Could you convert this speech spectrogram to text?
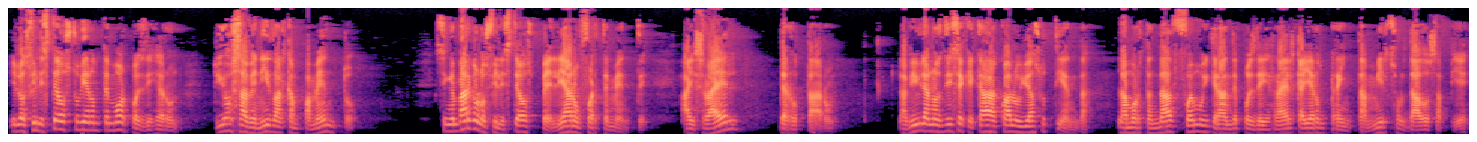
Y los filisteos tuvieron temor, pues dijeron, Dios ha venido al campamento. Sin embargo, los filisteos pelearon fuertemente. A Israel derrotaron. La Biblia nos dice que cada cual huyó a su tienda. La mortandad fue muy grande, pues de Israel cayeron treinta mil soldados a pie.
